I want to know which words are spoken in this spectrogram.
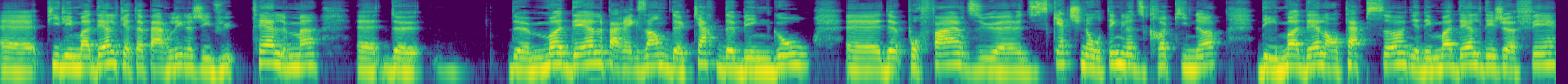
Euh, puis les modèles que tu as parlé, là, j'ai vu tellement de de modèles, par exemple, de cartes de bingo, euh, de, pour faire du, euh, du sketchnoting, là, du croquis-note, des modèles, on tape ça, il y a des modèles déjà faits.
